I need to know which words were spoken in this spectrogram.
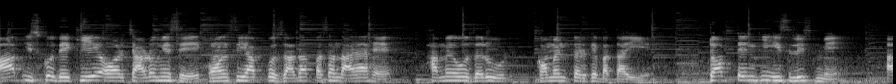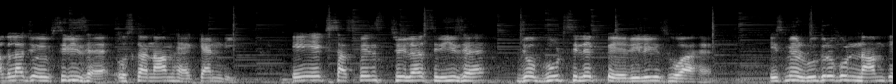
आप इसको देखिए और चारों में से कौन सी आपको ज़्यादा पसंद आया है, हमें वो ज़रूर कमेंट करके बताइए। टॉप टेन की इस लिस्ट में अगला जो वेब सीरीज़ है, उसका नाम है कैंडी ये एक सस्पेंस थ्रिलर सीरीज़ है, जो भूट सिलेक्ट पे रिलीज़ हुआ है। इसमें रुद्रकुंड नाम के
